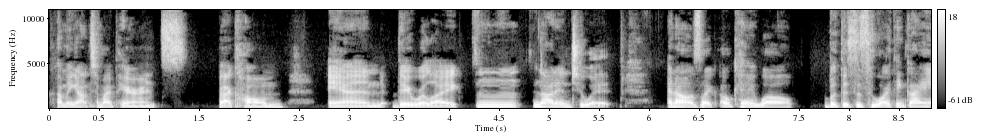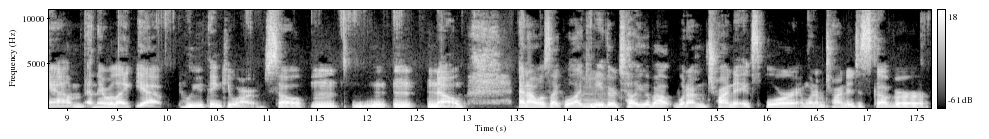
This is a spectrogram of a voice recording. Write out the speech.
coming out to my parents back home and they were like, mm, not into it. And I was like, okay, well, but this is who I think I am. And they were like, yeah, who you think you are. So mm, no. And I was like, well, I can Mm. either tell you about what I'm trying to explore and what I'm trying to discover,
